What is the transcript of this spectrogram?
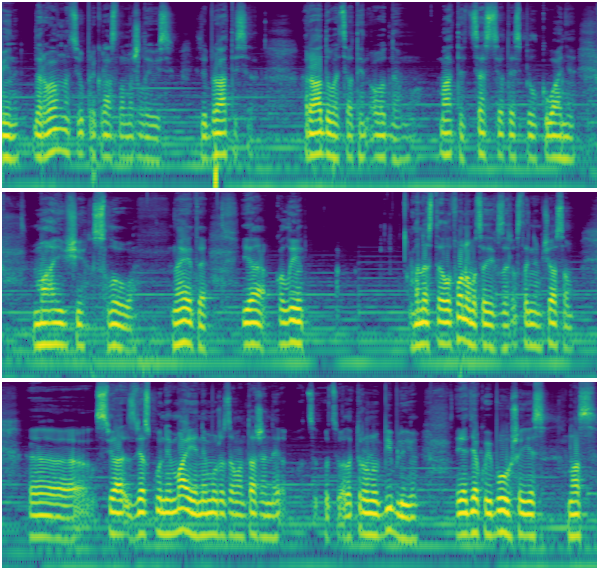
Він дарував на цю прекрасну можливість зібратися, радуватися один одному, мати це святе спілкування, маючи слово. Знаєте, я коли мене з телефоном, це як останнім часом, е, зв'язку немає, не можу завантажити оцю, електронну Біблію. Я дякую Богу, що є у нас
